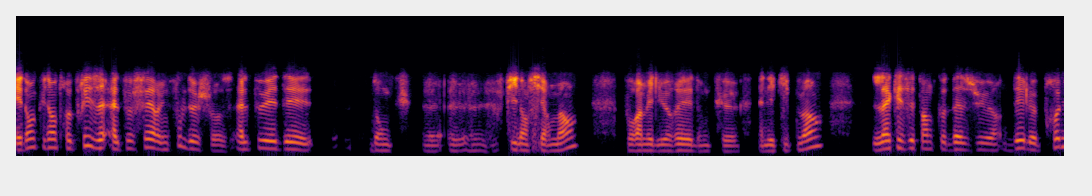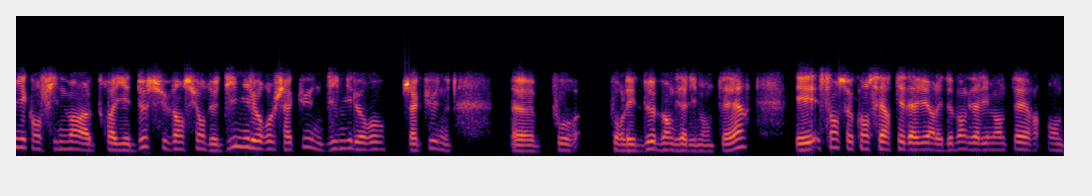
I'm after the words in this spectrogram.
Et donc, une entreprise, elle peut faire une foule de choses. Elle peut aider donc financièrement pour améliorer donc un équipement. La Caisse d'épargne Côte d'Azur, dès le premier confinement, a octroyé deux subventions de 10 000 euros chacune, 10 000 euros chacune, pour pour les deux banques alimentaires. Et sans se concerter d'ailleurs, les deux banques alimentaires ont,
